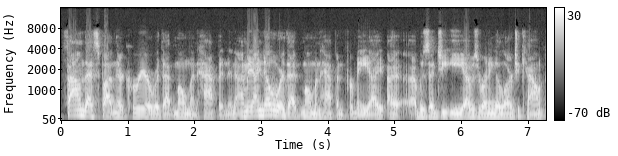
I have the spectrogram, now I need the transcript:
found that spot in their career where that moment happened and i mean i know where that moment happened for me i i, I was at ge i was running a large account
